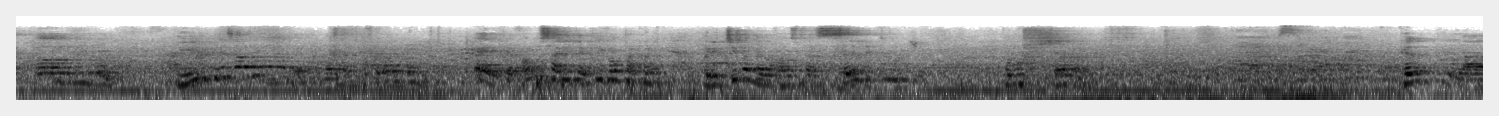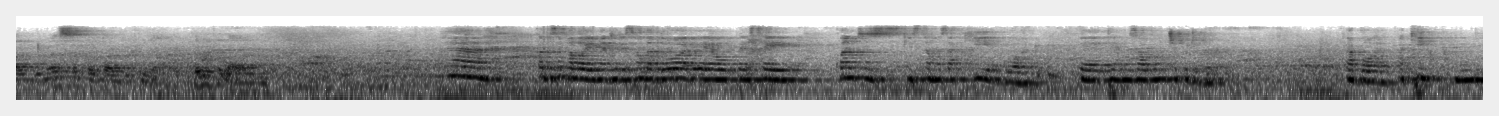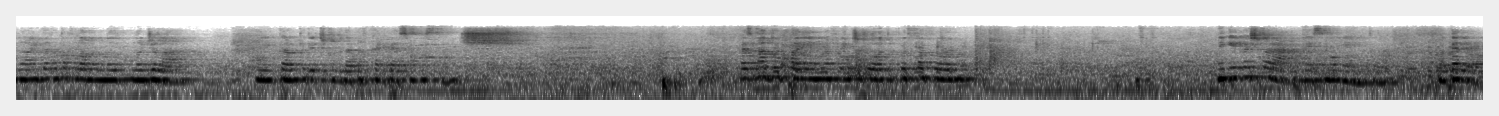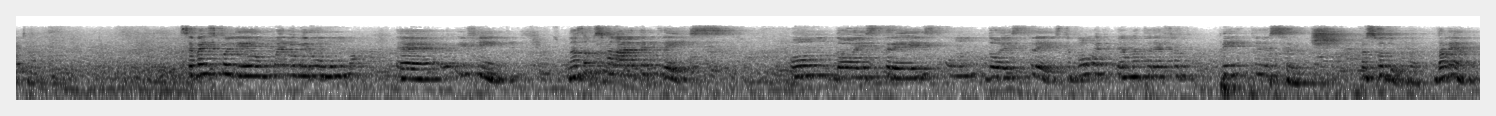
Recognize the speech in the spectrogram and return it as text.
E não resolve nada. Nós temos que furar o mundo. Érica, vamos sair daqui, vamos para Curitiba, não, vamos para Santo. Como chama? Campo Largo, não é Santo Antônio do Cunhado, Campo Largo. Ah, quando você falou aí na direção da dor, eu pensei, quantos que estamos aqui agora é, temos algum tipo de dor? Agora, aqui, não, ainda não estou falando no, no, de lá. Então eu queria te convidar para ficar em pé só um instante. Faz uma dupla aí, na frente do outro, por favor. Ninguém vai chorar nesse momento, eu garanto. Você vai escolher um, é número um. É, enfim, nós vamos falar até três. Um, dois, três, um, dois, três. Tá bom? É, é uma tarefa interessante para sua dupla. Valendo?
